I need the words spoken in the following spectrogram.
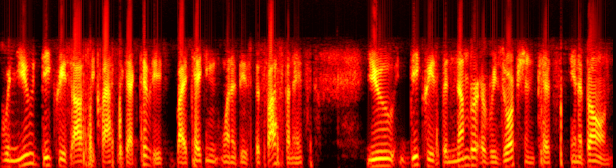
When mm-hmm. you decrease osteoclastic activity by taking one of these bisphosphonates, you decrease the number of resorption pits in a bone.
